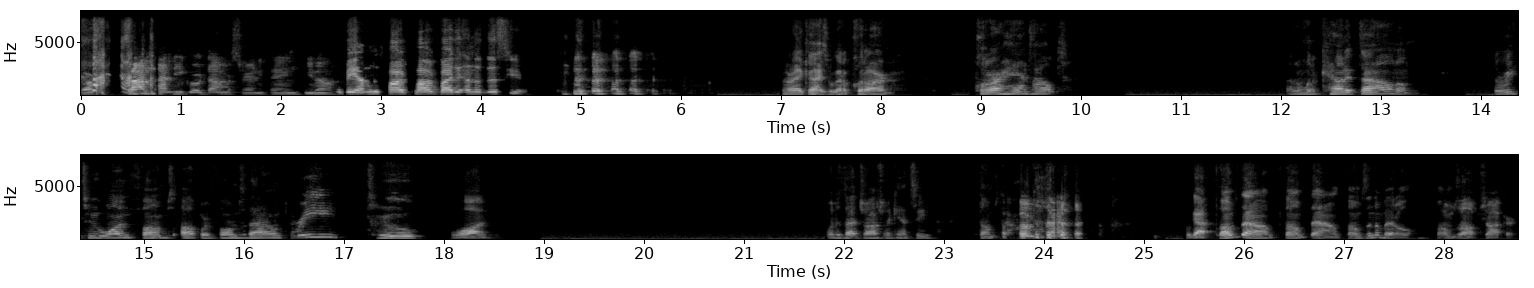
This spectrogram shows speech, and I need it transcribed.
but I'm not Nostradamus or anything, you know. To be honest, probably, probably by the end of this year. all right, guys, we're gonna put our put our hands out, and I'm gonna count it down on three, two, one. Thumbs up or thumbs down. Three, two, one. What is that, Josh? I can't see. Thumbs down. Thumbs down. we got thumbs down, thumbs down, thumbs in the middle, thumbs up. Shocker.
